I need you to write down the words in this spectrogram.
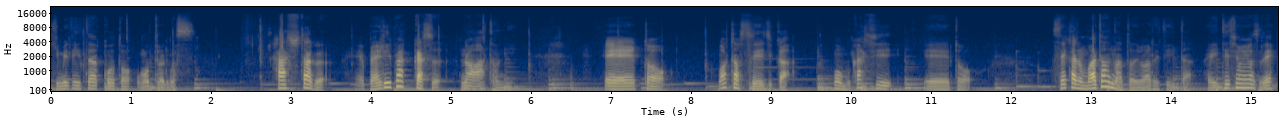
決めていただこうと思っておりますハッシュタグベリバッカスの後にえーと元政治家もう昔えーと世界のマドンナと言われていた、言ってしまいますね。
